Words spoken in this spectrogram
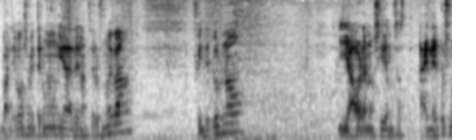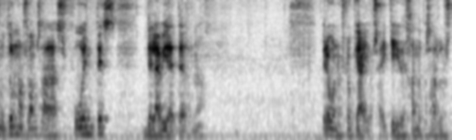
Vale, vamos a meter una unidad de lanceros nueva. Fin de turno. Y ahora nos iremos hasta... En el próximo turno nos vamos a las fuentes de la vida eterna. Pero bueno, es lo que hay. O sea, hay que ir dejando pasar los...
